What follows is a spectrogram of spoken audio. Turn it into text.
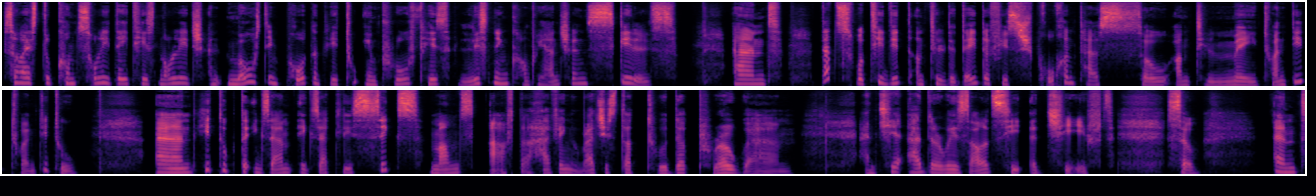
so as to consolidate his knowledge and, most importantly, to improve his listening comprehension skills. And that's what he did until the date of his Sproochentest, so until May 2022 and he took the exam exactly six months after having registered to the program. And here are the results he achieved. So, and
